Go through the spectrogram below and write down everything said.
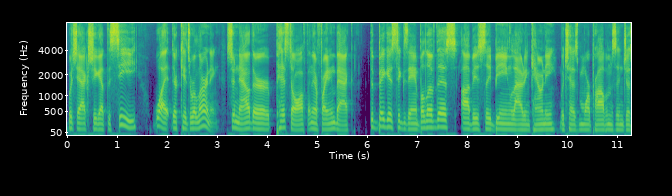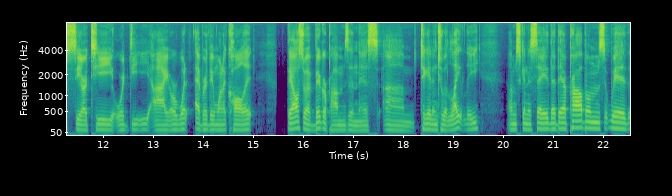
which they actually got to see what their kids were learning. So now they're pissed off and they're fighting back. The biggest example of this, obviously, being Loudoun County, which has more problems than just CRT or DEI or whatever they want to call it. They also have bigger problems than this. Um, to get into it lightly, I'm just going to say that they have problems with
